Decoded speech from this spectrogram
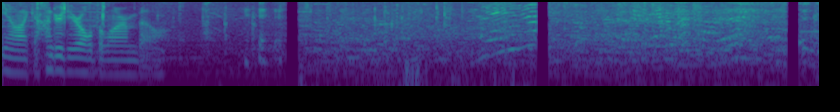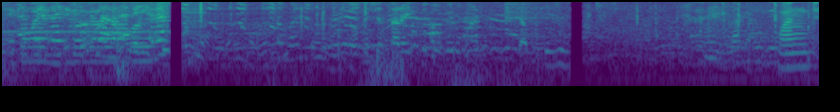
you know, like a hundred year old alarm bell. One, two.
